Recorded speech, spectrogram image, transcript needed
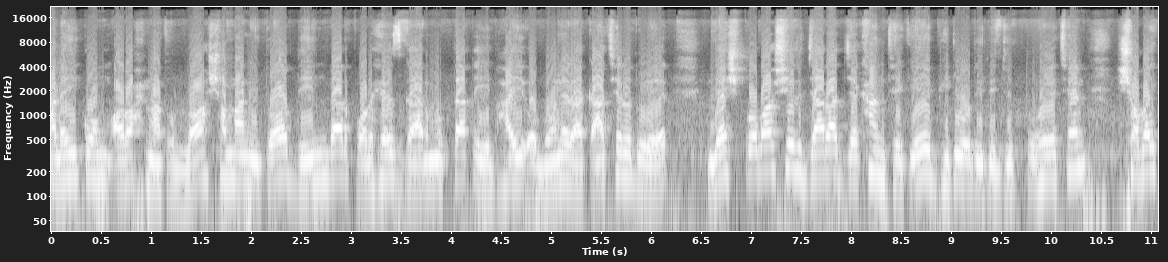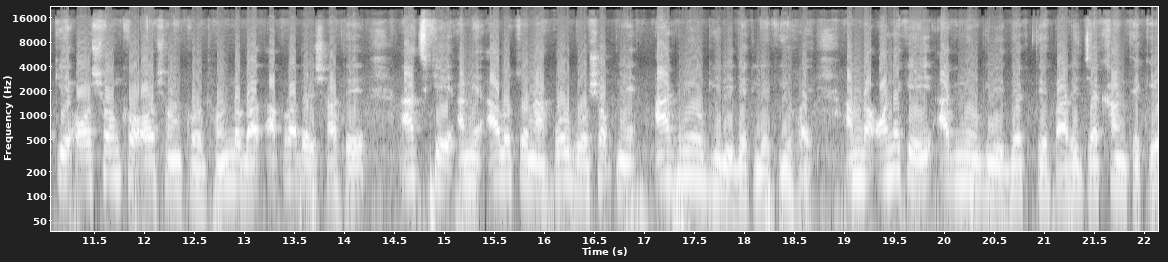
আলাইকুম আরহামাতুল্লাহ সম্মানিত দিনদার, পরহেজগার মুক্তাকি ভাই ও বোনেরা, কাছের দূরের দেশ প্রবাসীর যারা যেখান থেকে ভিডিওটিতে যুক্ত হয়েছেন, সবাইকে অসংখ্য অসংখ্য ধন্যবাদ। আপনাদের সাথে আজকে আমি আলোচনা করব স্বপ্নে আগ্নেয়গিরি দেখলে কি হয়। আমরা অনেকেই আগ্নেয়গিরি দেখতে পারি যেখান থেকে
